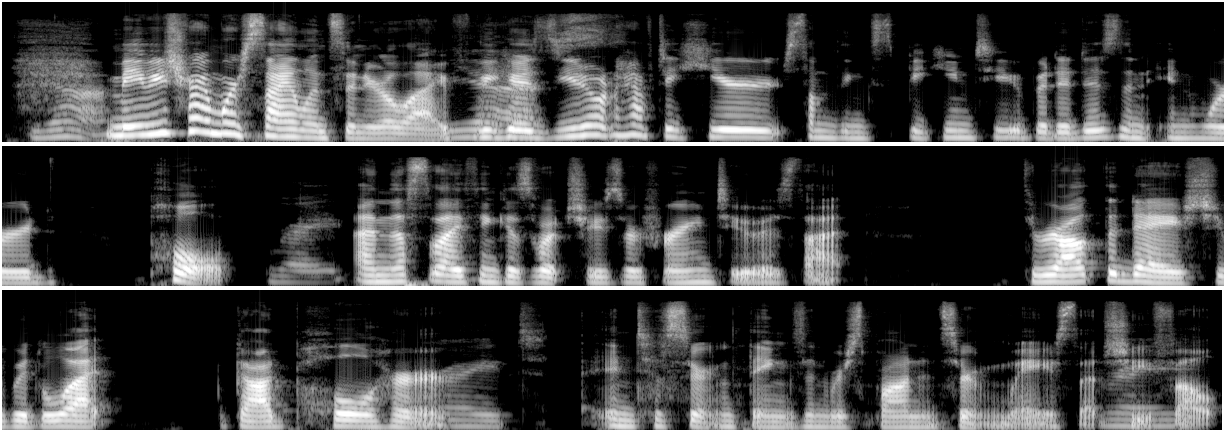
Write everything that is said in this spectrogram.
Yeah. maybe try more silence in your life because you don't have to hear something speaking to you, but it is an inward pull. Right. And this, I think, is what she's referring to is that throughout the day, she would let God pull her Right. into certain things and respond in certain ways that she felt.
